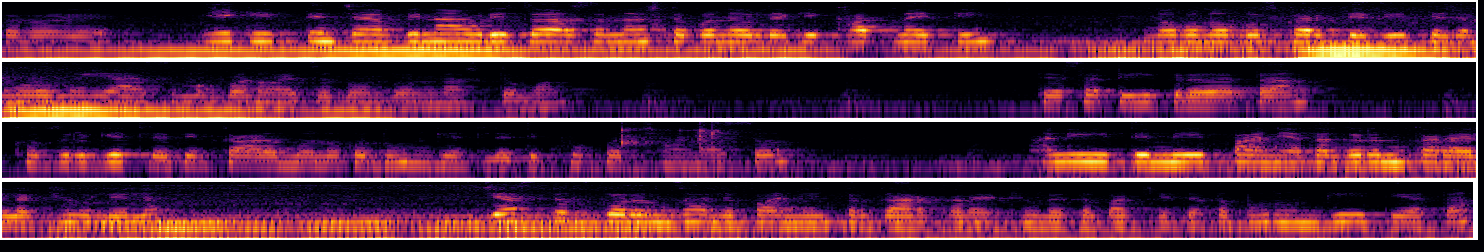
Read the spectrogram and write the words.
तर एक एक त्यांच्या बिनावडीचा असं नाश्ता बनवलं की खात नाही ती. नको नकोच करते ती. त्याच्यामुळं मग असं मग बनवायचं दोन दोन नाश्ता मग. त्यासाठी इकडं आता खजूर घेतले ती काळं मनुकं धुवून घेतले ती खूपच छान असं. आणि इथे मी पाणी आता गरम करायला ठेवलेलं. जास्तच गरम झालं पाणी तर गार करायला ठेवलं तर बाटलीत आता भरून घेते आता.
